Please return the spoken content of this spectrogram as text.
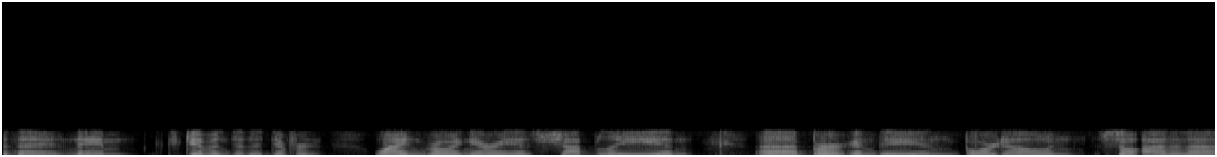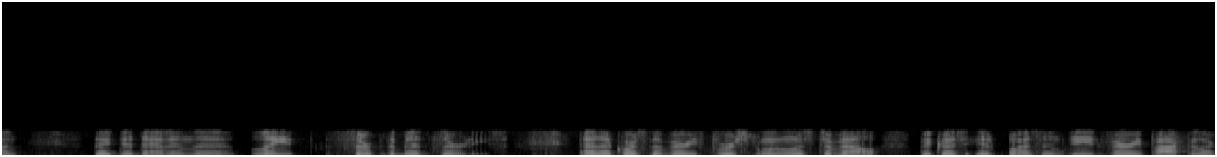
the name given to the different wine growing areas, Chablis and uh, Burgundy and Bordeaux and so on and on. They did that in the late, thir- the mid 30s. And of course, the very first one was Tavel because it was indeed very popular.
